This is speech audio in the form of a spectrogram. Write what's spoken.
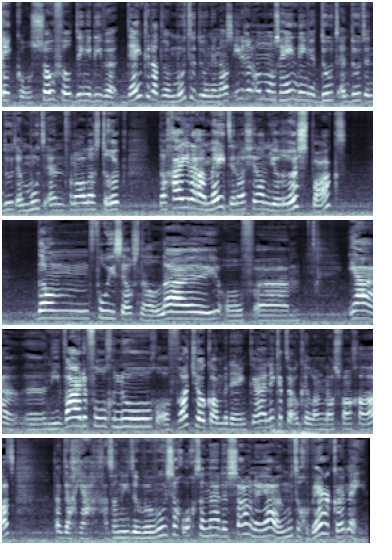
prikkels, zoveel dingen die we denken dat we moeten doen. En als iedereen om ons heen dingen doet en doet en doet en moet en van alles druk, dan ga je daaraan meten. En als je dan je rust pakt, dan voel je jezelf snel lui of uh, ja, uh, niet waardevol genoeg of wat je ook kan bedenken. En ik heb daar ook heel lang last van gehad. Dat ik dacht, ja, gaat dan niet op woensdagochtend naar de sauna? Ja, we moeten toch werken? Nee,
